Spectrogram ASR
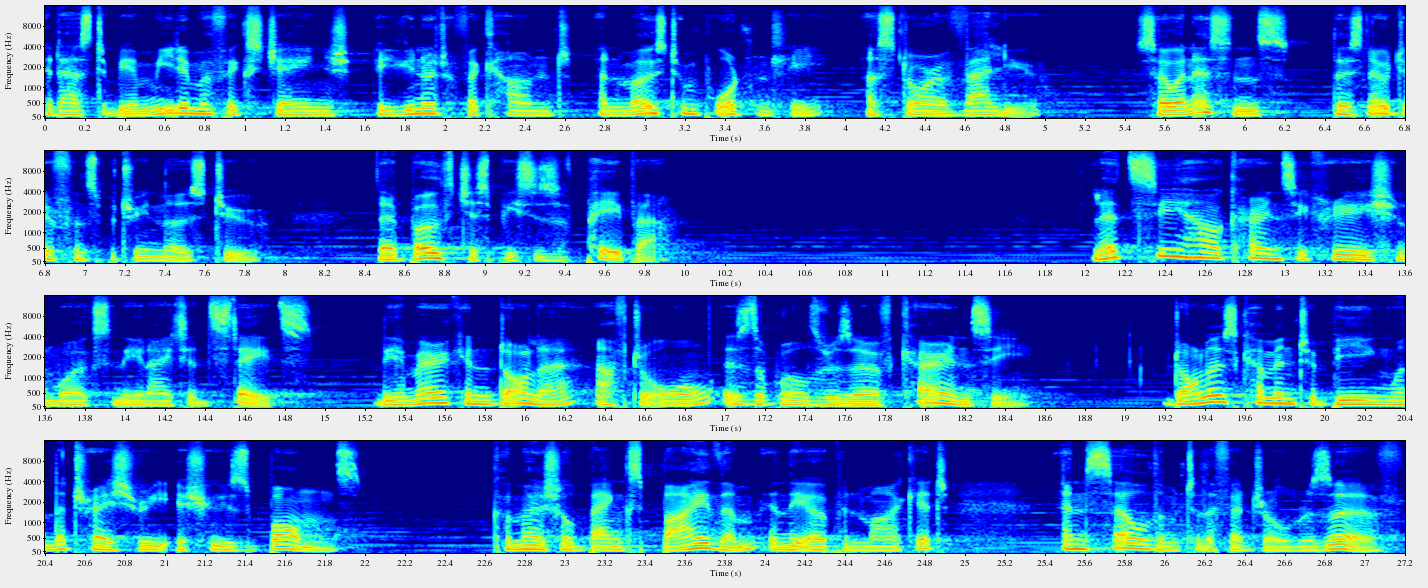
It has to be a medium of exchange, a unit of account, and most importantly, a store of value. So, in essence, there's no difference between those two. They're both just pieces of paper. Let's see how currency creation works in the United States. The American dollar, after all, is the world's reserve currency. Dollars come into being when the Treasury issues bonds. Commercial banks buy them in the open market and sell them to the Federal Reserve.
